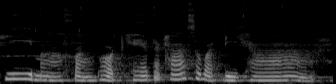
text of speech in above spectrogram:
ที่มาฟังพอดแคสต์นะคะ สวัสดีค่ะ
